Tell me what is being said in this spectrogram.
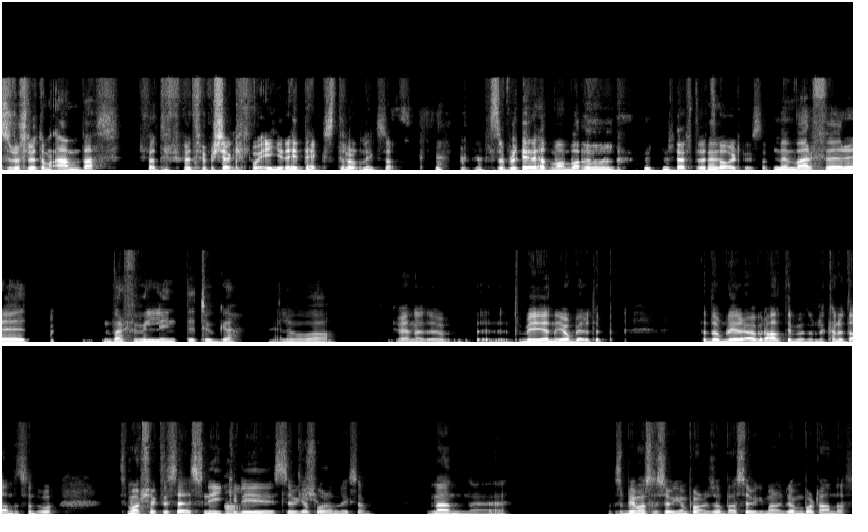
Så då slutar man andas för att du, du försöker få i dig Dextron liksom. Så blir det att man bara efter ett Men- tag liksom. Men varför, eh, varför vill ni inte tugga? Eller vad? Jag vet inte, det, det, blir ännu jobbigare typ. För då blir det överallt i munnen, då kan du inte andas ändå. Så man försökte så här sneakily suga så. på den liksom. Men eh, så blir man så sugen på den så bara suger man och glömmer bort att andas.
